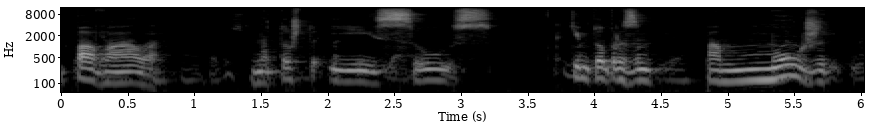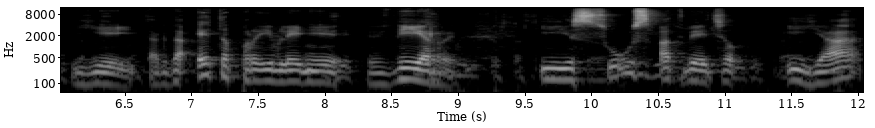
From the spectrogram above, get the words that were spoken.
уповала на то, что Иисус каким-то образом поможет ей. Тогда это проявление веры. Иисус ответил, и я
